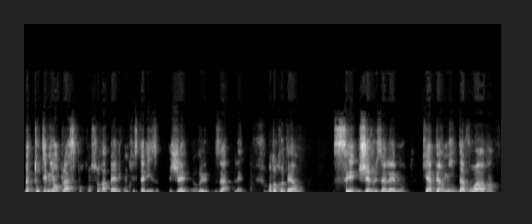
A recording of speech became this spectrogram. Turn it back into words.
bah, tout est mis en place pour qu'on se rappelle et qu'on cristallise Jérusalem. En d'autres termes, c'est Jérusalem qui a permis d'avoir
